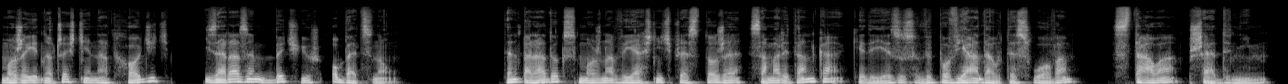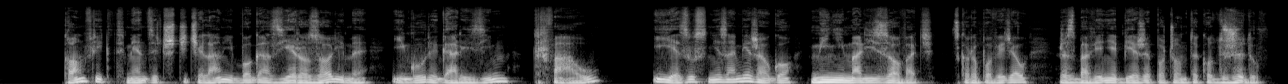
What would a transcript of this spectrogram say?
może jednocześnie nadchodzić i zarazem być już obecną? Ten paradoks można wyjaśnić przez to, że Samarytanka, kiedy Jezus wypowiadał te słowa, stała przed nim. Konflikt między czcicielami Boga z Jerozolimy i góry Garizim trwał i Jezus nie zamierzał go minimalizować, skoro powiedział, że zbawienie bierze początek od Żydów.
